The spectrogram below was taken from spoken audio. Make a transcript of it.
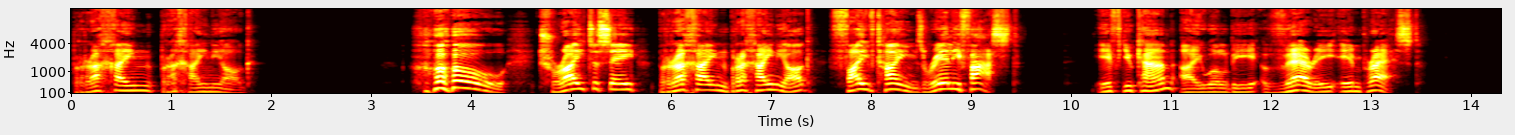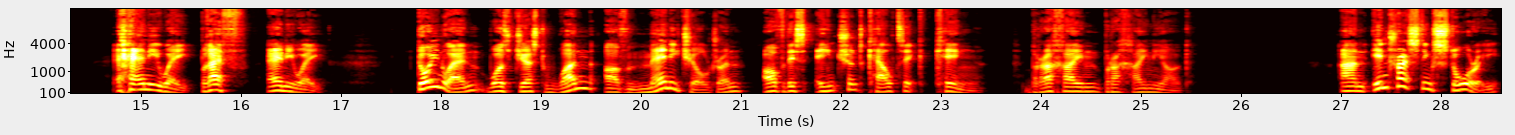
Brychan Brycheiniog. Ho ho! Try to say Brychan Brycheiniog five times really fast. If you can, I will be very impressed. Anyway, bref, anyway. Dwynwen was just one of many children of this ancient Celtic king, Brychan Brycheiniog. An interesting story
